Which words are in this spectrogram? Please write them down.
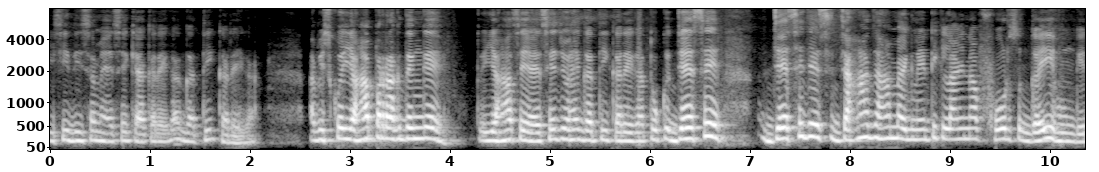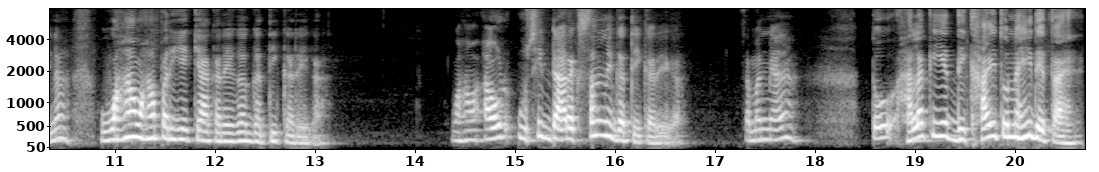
इसी दिशा में ऐसे क्या करेगा? गति करेगा। अब इसको यहाँ पर रख देंगे तो यहाँ से ऐसे जो है गति करेगा। तो जैसे जैसे जैसे जहाँ जहाँ मैग्नेटिक लाइन ऑफ़ फोर्स गई होंगी ना, वहाँ वहाँ पर ये क्या करेगा? गति करेगा। वहाँ और उसी डायरेक्शन में गति करेगा। समझ में आया? तो हालाँकि ये दिखाई तो नहीं देता है,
